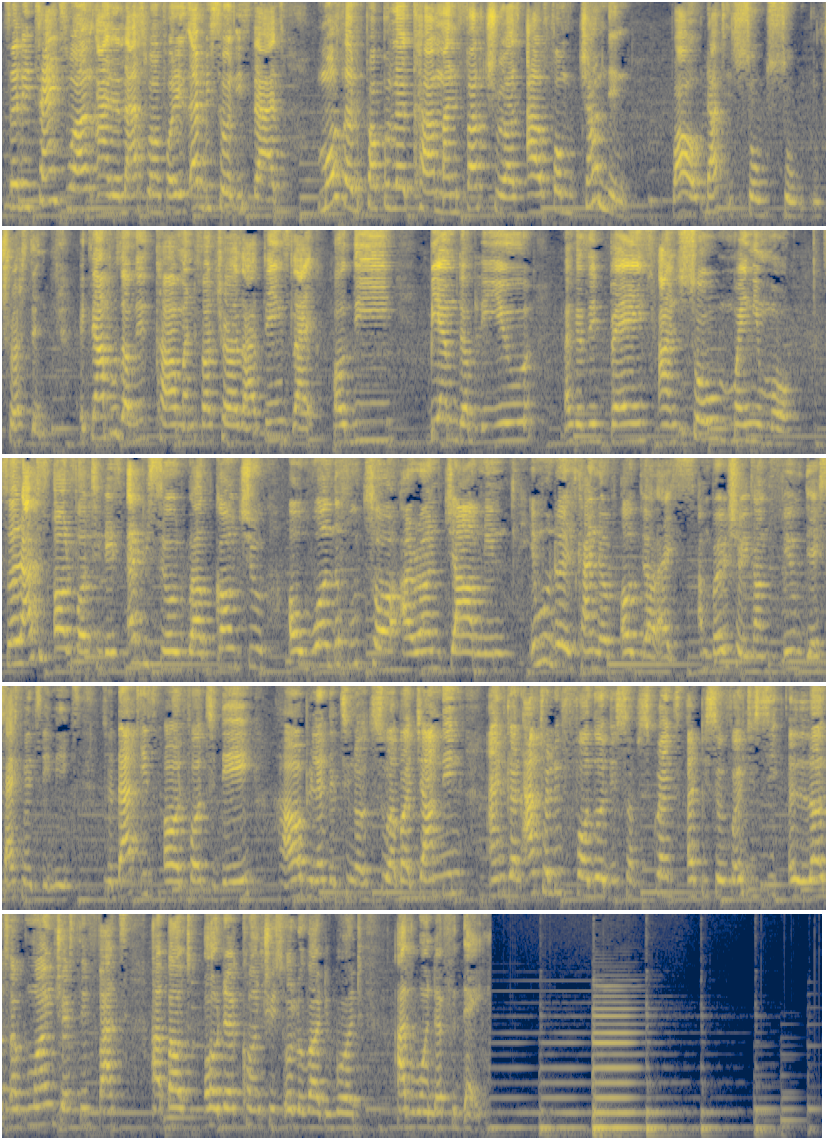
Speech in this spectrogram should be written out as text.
So the tenth one and the last one for this episode is that most of the popular car manufacturers are from Germany. Wow, that is so so interesting. Examples of these car manufacturers are things like Audi, BMW, Mercedes Benz, and so many more. So that is all for today's episode. We have gone through a wonderful tour around Germany. Even though it's kind of outdoors, I'm very sure you can feel the excitement in it. So that is all for today. I hope you learned a thing or two about Germany and you can actually follow the subsequent episode for you to see a lot of more interesting facts about other countries all over the world. Have a wonderful day.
